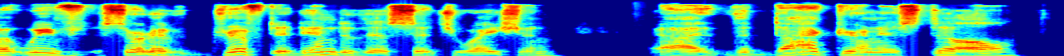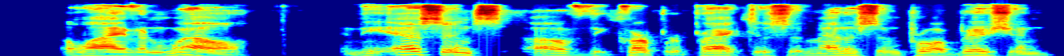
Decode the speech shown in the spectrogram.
but we've sort of drifted into this situation. Uh, the doctrine is still alive and well. And the essence of the corporate practice of medicine prohibition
